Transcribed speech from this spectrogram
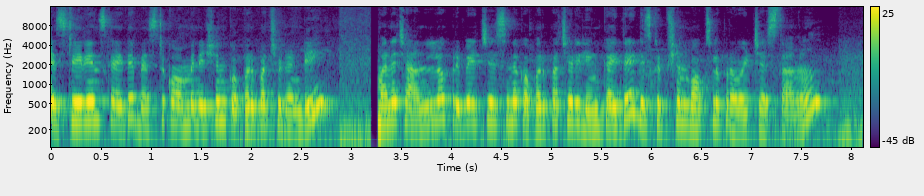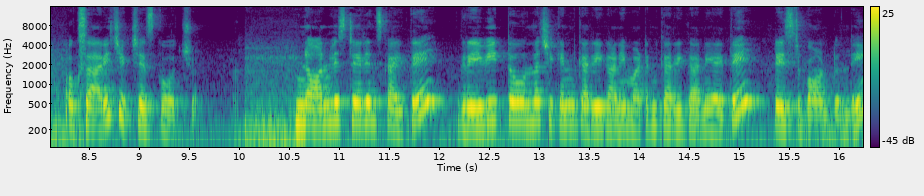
వెజిటేరియన్స్కి అయితే బెస్ట్ కాంబినేషన్ కొబ్బరి పచ్చడి అండి. మన ఛానల్లో ప్రిపేర్ చేసిన కొబ్బరి పచ్చడి లింక్ అయితే డిస్క్రిప్షన్ బాక్స్లో ప్రొవైడ్ చేస్తాను. ఒకసారి చెక్ చేసుకోవచ్చు. నాన్ వెజిటేరియన్స్కి అయితే గ్రేవీతో ఉన్న చికెన్ కర్రీ కానీ మటన్ కర్రీ కానీ అయితే టేస్ట్ బాగుంటుంది.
